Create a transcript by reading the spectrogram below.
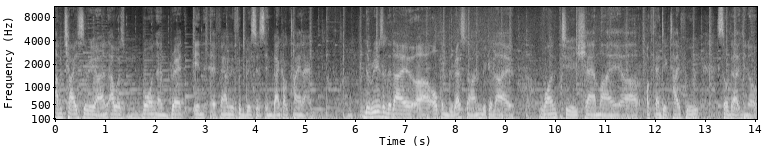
I'm Chai Sirian. I was born and bred in a family food business in Bangkok, Thailand. The reason that I uh, opened the restaurant because I want to share my uh, authentic Thai food so that you know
